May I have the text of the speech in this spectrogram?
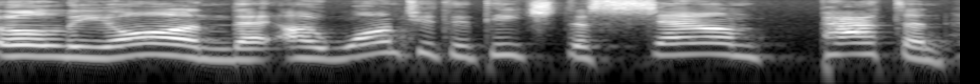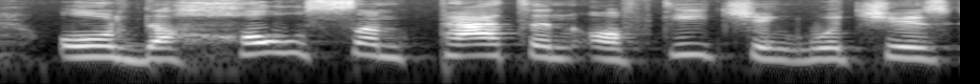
early on, that I want you to teach the sound pattern or the wholesome pattern of teaching, which is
